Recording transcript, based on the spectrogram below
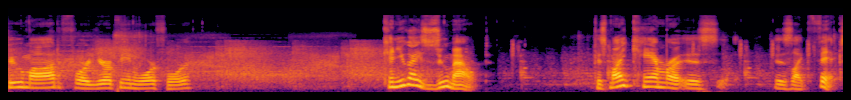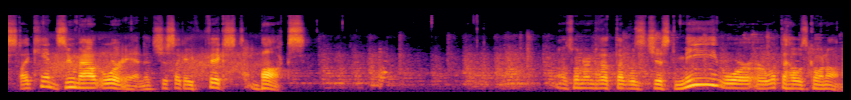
II mod for European War 4, can you guys zoom out? Because my camera is is like fixed. I can't zoom out or in. It's just like a fixed box. I was wondering if that was just me, or, or what the hell was going on.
